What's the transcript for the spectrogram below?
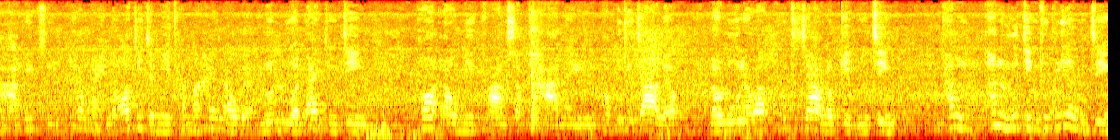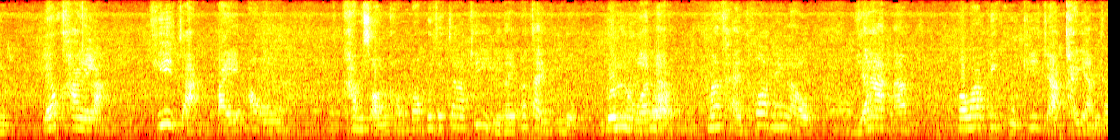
หาพิสูจน์ท่านไหนเนาะที่จะมีธรรมะให้เราแบบล้วนๆได้จริง ๆ เพราะเรามีความศรัทธาในพระพุทธเจ้าแล้ว เรารู้แล้วว่าพระพุทธเจ้าเราเก่งจริงๆ ท่านท่านรู้จริงทุกเรื่องจริงๆแล้วใครล่ะที่จะไปเอาคำสอนของพระพุทธเจ้าที่อยู่ในพระไตรปิฎกล้วนๆอะมาถ่ายทอดให้เรายากนะ เพราะว่าพิกูที่จะขยันข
